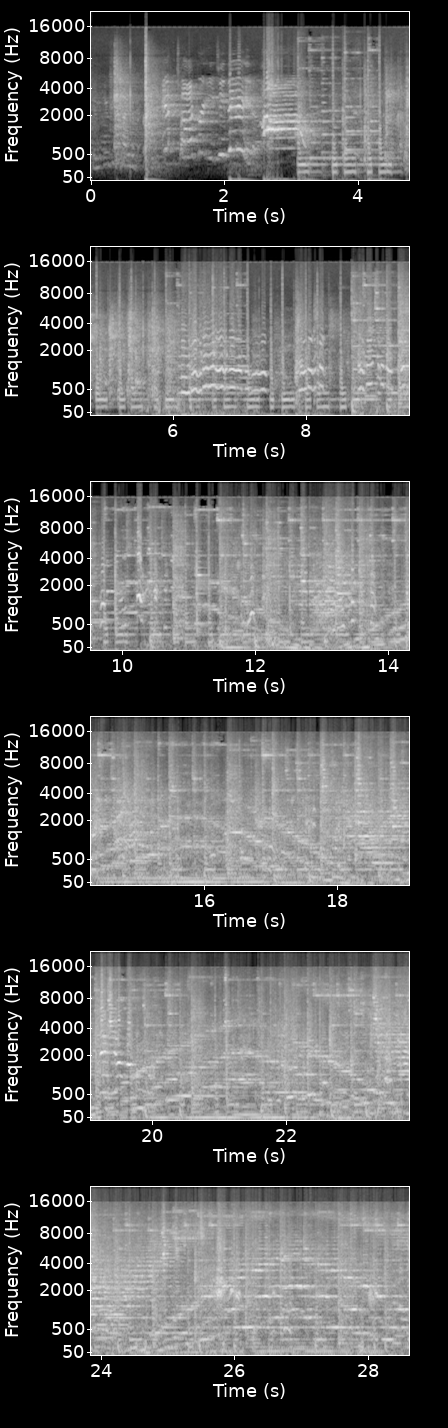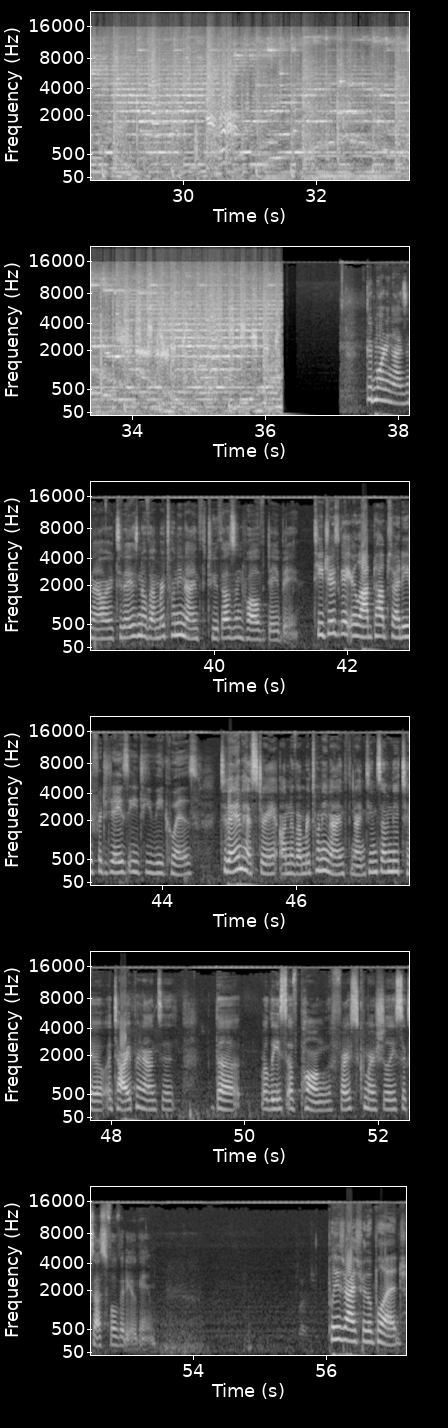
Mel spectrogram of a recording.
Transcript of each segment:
shouldn't you be kind of early? It's time for ETV! Ah! Good morning, Eisenhower. Today is November 29th, 2012, day B. Teachers, get your laptops ready for today's ETV quiz. Today in history, on November 29th, 1972, Atari pronounces the release of Pong, the first commercially successful video game. Please rise for the pledge.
